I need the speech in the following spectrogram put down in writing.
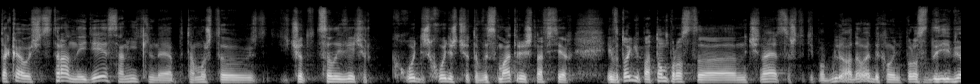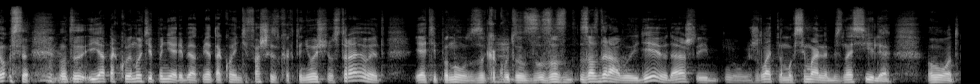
такая очень странная идея, сомнительная, потому что что-то целый вечер ходишь, ходишь, что-то высматриваешь на всех, и в итоге потом просто начинается, что типа, бля, а давай до кого-нибудь просто доебемся. Вот и я такой, ну, типа, не, ребят, меня такой антифашизм как-то не очень устраивает. Я, типа, ну, за какую-то, за, за здравую идею, да, и, ну, желательно максимально без насилия. Вот.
